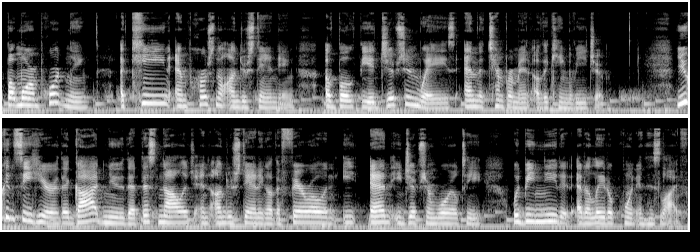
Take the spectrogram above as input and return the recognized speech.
but more importantly, a keen and personal understanding of both the Egyptian ways and the temperament of the king of Egypt. You can see here that God knew that this knowledge and understanding of the Pharaoh and, e- and Egyptian royalty would be needed at a later point in his life.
